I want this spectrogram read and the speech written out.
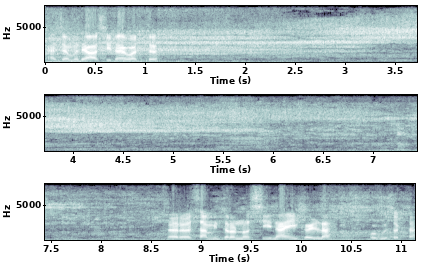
ह्याच्यामध्ये आसिट आहे वाटतं. तर असा मित्रांनो सीन आहे इकडला. बघू शकता.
